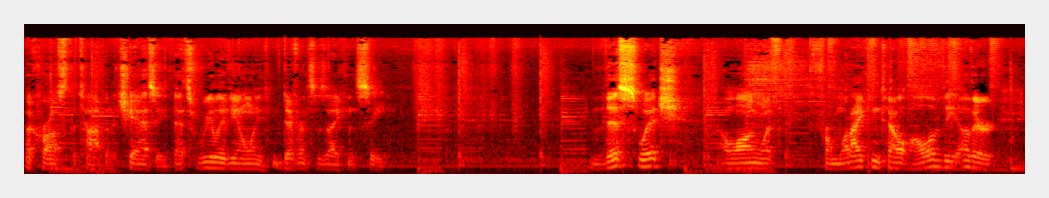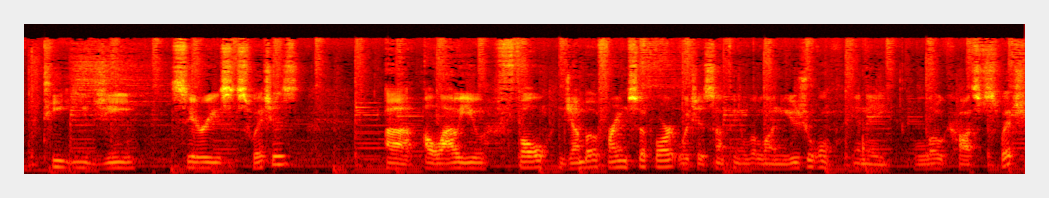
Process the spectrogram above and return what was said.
across the top of the chassis. That's really the only differences I can see. This switch along with, from what I can tell, all of the other TEG series switches uh, allow you full jumbo frame support, which is something a little unusual in a low cost switch.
